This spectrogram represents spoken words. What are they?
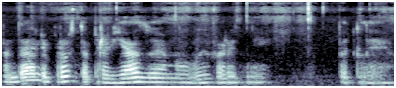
а далі просто пров'язуємо виворотній петлею.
